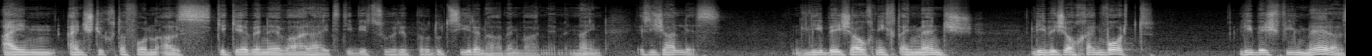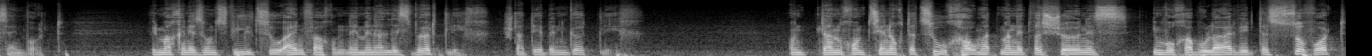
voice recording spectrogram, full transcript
ein, ein Stück davon als gegebene Wahrheit, die wir zu reproduzieren haben, wahrnehmen. Nein, es ist alles. Und Liebe ist auch nicht ein Mensch. Liebe ist auch ein Wort. Liebe ist viel mehr als ein Wort. Wir machen es uns viel zu einfach und nehmen alles wörtlich, statt eben göttlich. Und dann kommt es ja noch dazu, kaum hat man etwas Schönes im Vokabular wird das sofort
